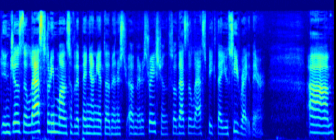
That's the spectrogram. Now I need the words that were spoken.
in just the last three months of the Peña Nieto administ administration. So that's the last peak that you see right there. Um,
